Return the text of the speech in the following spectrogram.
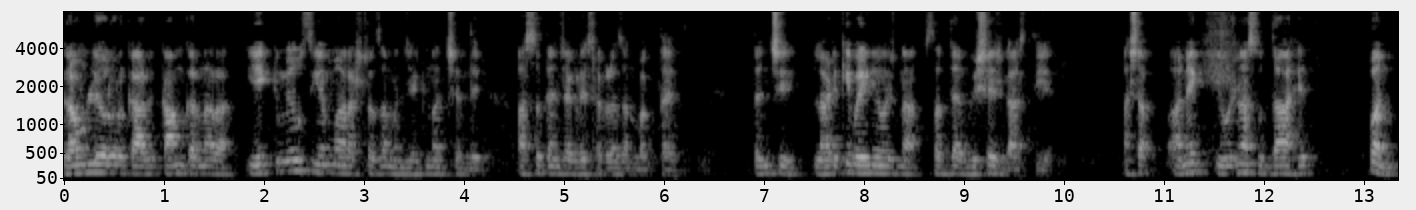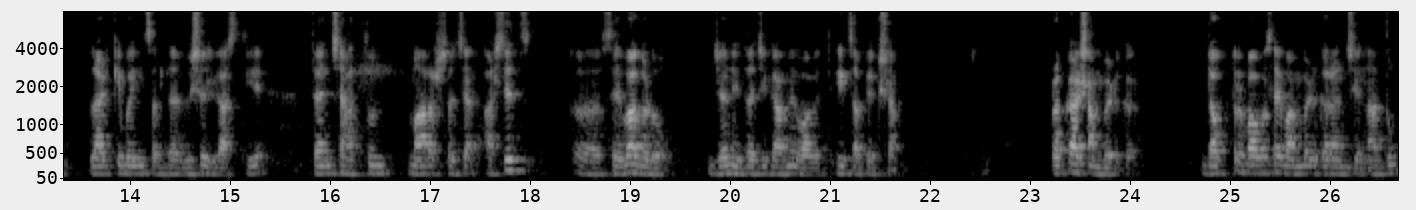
ग्राउंड लेवलवर कार काम करणारा एकमेव सी एम महाराष्ट्राचा म्हणजे एकनाथ शिंदे असं त्यांच्याकडे सगळेजण बघतायत. त्यांची लाडकी बहीण योजना सध्या विशेष गाजती आहे अशा अनेक योजनासुद्धा आहेत पण लाडकी बहीण सध्या विशेष गाजती आहे त्यांच्या हातून महाराष्ट्राच्या असेच सेवा घडो जनहिताची कामे व्हावीत हीच अपेक्षा. प्रकाश आंबेडकर. डॉक्टर बाबासाहेब आंबेडकरांचे नातू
